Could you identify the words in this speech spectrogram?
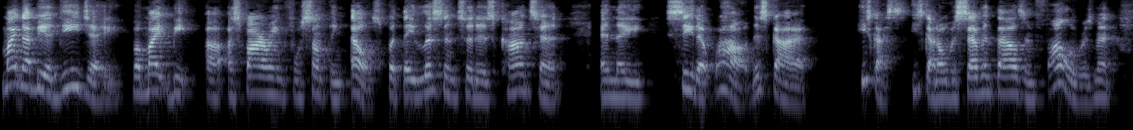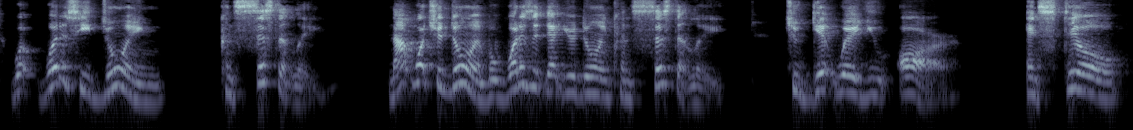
might not be a DJ, but might be uh, aspiring for something else, but they listen to this content and they see that wow, this guy, he's got he's got over seven thousand followers, man. What what is he doing consistently? Not what you're doing, but what is it that you're doing consistently to get where you are and still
